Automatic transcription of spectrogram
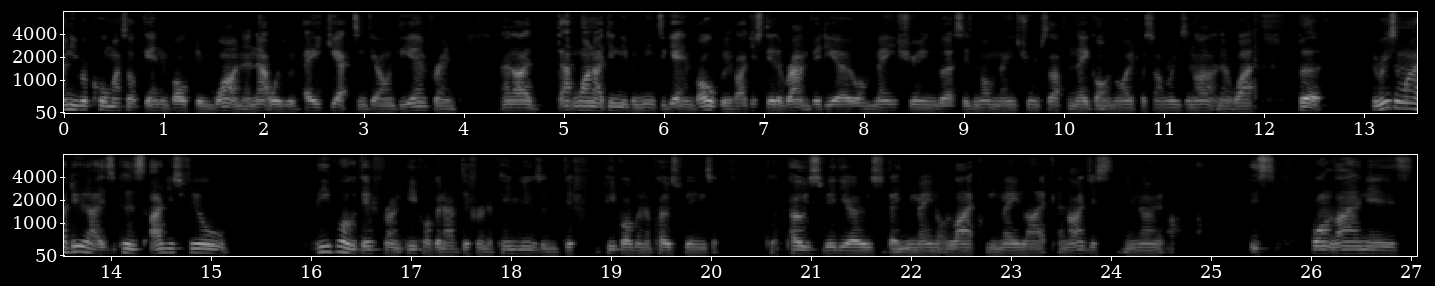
only recall myself getting involved in one, and that was with AG Acting Girl and DM Friend and I that one I didn't even mean to get involved with. I just did a rant video on mainstream versus non-mainstream stuff, and they got annoyed for some reason. I don't know why, but the reason why I do that is because I just feel people are different. People are gonna have different opinions, and diff people are gonna post things, post videos that you may not like, you may like, and I just you know, it's bottom line is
